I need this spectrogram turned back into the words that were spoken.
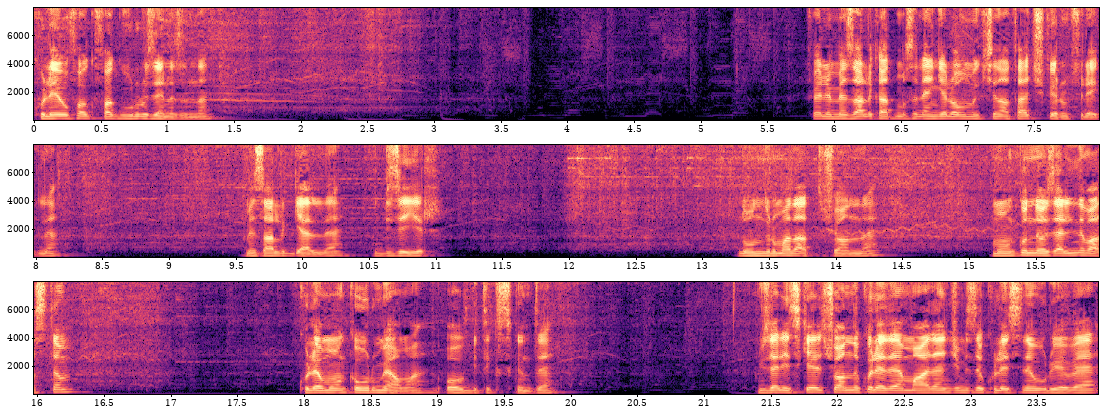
Kuleye ufak ufak vururuz en azından. Şöyle mezarlık atmasına engel olmak için hata çıkıyorum sürekli. Mezarlık geldi. Bir zehir. Dondurma da attı şu anda. Monk'un özelliğini bastım. Kule Monk'a vurmuyor ama. O bir tık sıkıntı. Güzel iskelet şu anda kulede. Madencimiz de kulesine vuruyor ve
